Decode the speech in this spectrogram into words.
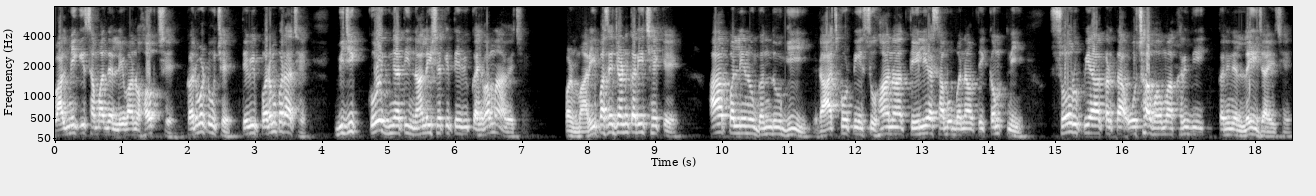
વાલ્મીકી સમાજને લેવાનો હક છે, કરવટું છે તેવી પરંપરા છે. બીજી કોઈ જ્ઞાતિ ના લઈ શકે તેવું કહેવામાં આવે છે. પણ મારી પાસે જાણકારી છે કે આ પલ્લીનું ગંદુ ઘી રાજકોટની સુહાના તેલિયા સાબુ બનાવતી કંપની સો રૂપિયા કરતાં ઓછા ભાવમાં ખરીદી કરીને લઈ જાય છે.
